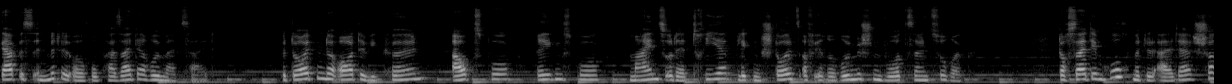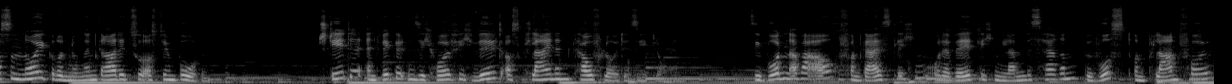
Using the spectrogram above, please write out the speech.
gab es in Mitteleuropa seit der Römerzeit. Bedeutende Orte wie Köln, Augsburg, Regensburg, Mainz oder Trier blicken stolz auf ihre römischen Wurzeln zurück. Doch seit dem Hochmittelalter schossen Neugründungen geradezu aus dem Boden. Städte entwickelten sich häufig wild aus kleinen Kaufleutesiedlungen. Sie wurden aber auch von geistlichen oder weltlichen Landesherren bewusst und planvoll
